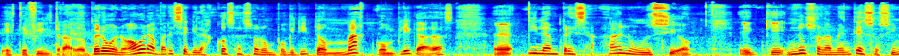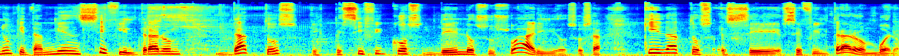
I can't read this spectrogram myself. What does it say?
este, filtrado. Pero bueno, ahora parece que las cosas son un poquitito más complicadas eh, y la empresa anunció eh, que no solamente eso, sino que también se filtraron datos específicos de los usuarios. O sea, ¿qué datos se, se filtraron? Bueno,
